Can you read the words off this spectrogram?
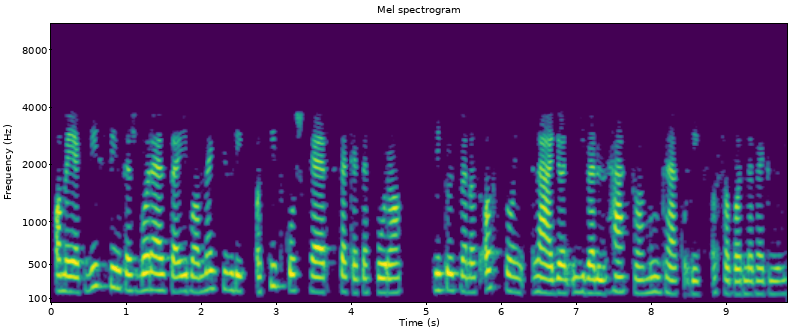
amelyek vízszintes barázdáiban meggyűlik a titkos kert fekete pora, miközben az asszony lágyan ívelő háttal munkálkodik a szabad levegőn.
